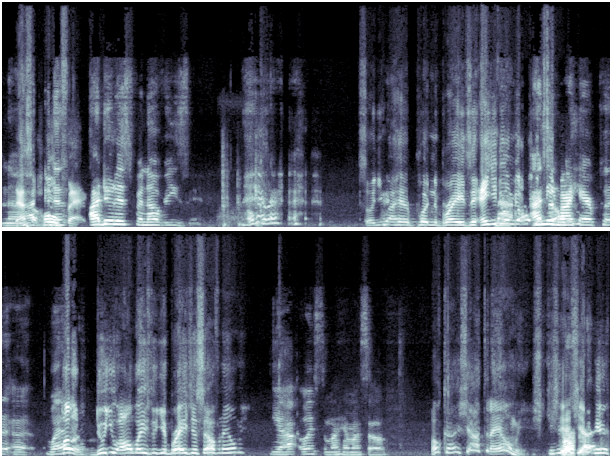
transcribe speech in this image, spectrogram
Nah, That's I a whole this- fact. I do this for no reason. Okay. So you out here putting the braids in, and you Nah, doing your I need my hair put up. What? Hold on. Do you always do your braids yourself, Naomi? Yeah, I always do my hair myself. Okay, shout out to Naomi. She, she, she out here.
